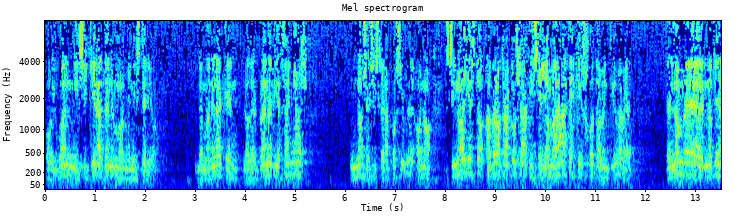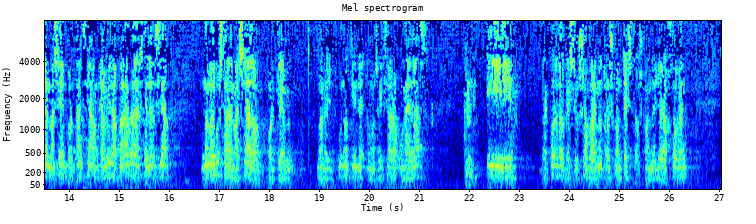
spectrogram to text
o igual ni siquiera tenemos ministerio. De manera que lo del plan a 10 años no sé si será posible o no. Si no hay esto, habrá otra cosa y se llamará XJ29. El nombre no tiene demasiada importancia, aunque a mí la palabra de excelencia no me gusta demasiado, porque bueno, uno tiene, como se dice ahora, una edad y recuerdo que se usaba en otros contextos. Cuando yo era joven,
